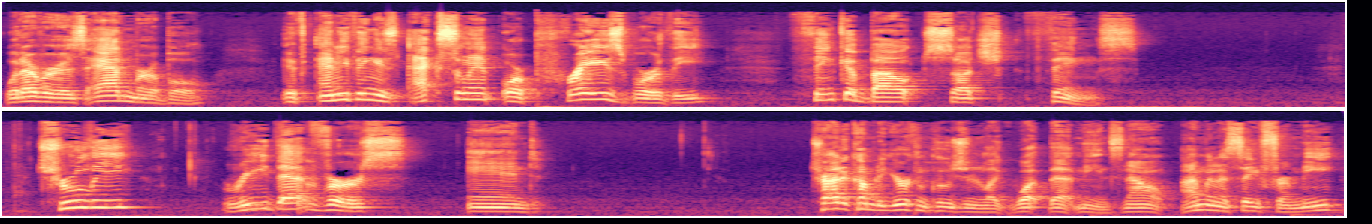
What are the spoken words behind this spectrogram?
whatever is admirable, if anything is excellent or praiseworthy, think about such things. Truly read that verse and try to come to your conclusion like what that means. Now, I'm going to say for me,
